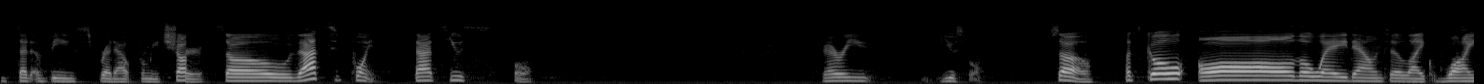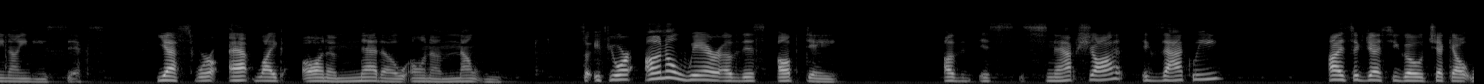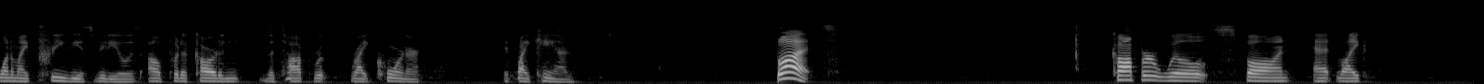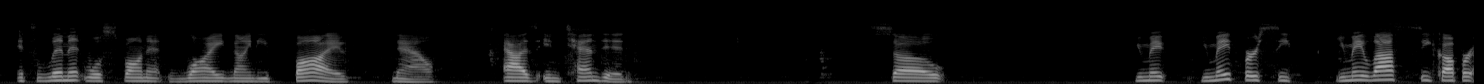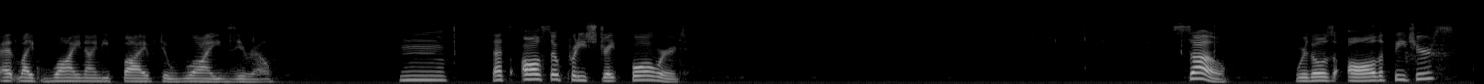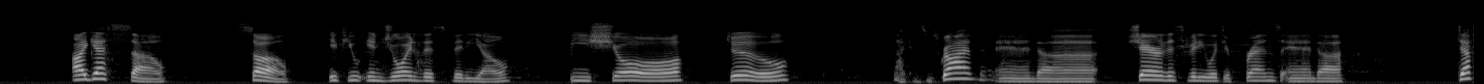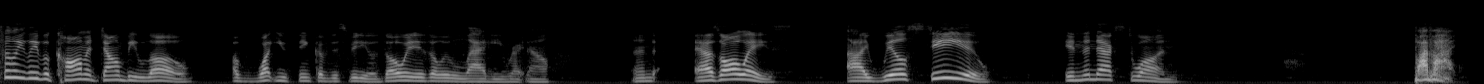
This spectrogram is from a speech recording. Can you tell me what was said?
Instead of being spread out from each other. So, that's point. That's useful. Very useful. So, let's go all the way down to, like, Y96. Yes, we're at like on a meadow on a mountain. So if you're unaware of this update, of this snapshot exactly, I suggest you go check out one of my previous videos. I'll put a card in the top right corner, if I can. But, copper will spawn at like its limit will spawn at Y95 now, as intended. So, you may you may first see you may last see copper at like Y95 to Y0. Hmm, that's also pretty straightforward. So, were those all the features? I guess so. So, if you enjoyed this video, be sure to like and subscribe and uh, share this video with your friends and uh, definitely leave a comment down below of what you think of this video, though it is a little laggy right now. And as always, I will see you in the next one. Bye-bye.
